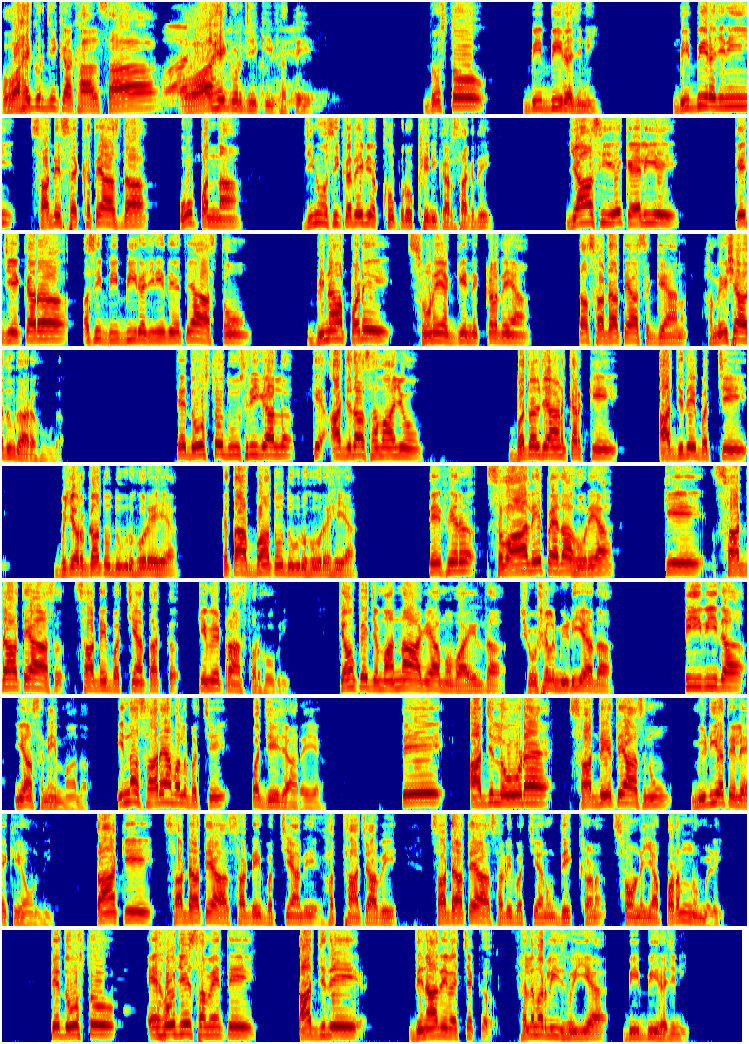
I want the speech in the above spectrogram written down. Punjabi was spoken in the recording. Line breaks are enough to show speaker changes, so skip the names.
ਵਾਹਿਗੁਰੂ ਜੀ ਕਾ ਖਾਲਸਾ ਵਾਹਿਗੁਰੂ ਜੀ ਕੀ ਫਤਿਹ। ਦੋਸਤੋ ਬੀਬੀ ਰਜਨੀ। ਬੀਬੀ ਰਜਨੀ ਸਾਡੇ ਸਿੱਖ ਇਤਿਹਾਸ ਦਾ ਉਹ ਪੰਨਾ ਜਿਹਨੂੰ ਅਸੀਂ ਕਦੇ ਵੀ ਅੱਖੋਂ ਪਰੋਖੇ ਨਹੀਂ ਕਰ ਸਕਦੇ। ਜਾਂ ਅਸੀਂ ਇਹ ਕਹਿ ਲਈਏ ਕਿ ਜੇਕਰ ਅਸੀਂ ਬੀਬੀ ਰਜਨੀ ਦੇ ਇਤਿਹਾਸ ਤੋਂ ਬਿਨਾਂ ਪੜ੍ਹੇ ਸੁਣੇ ਅੱਗੇ ਨਿਕਲਦੇ ਹਾਂ ਤਾਂ ਸਾਡਾ ਇਤਿਹਾਸ ਗਿਆਨ ਹਮੇਸ਼ਾ ਅਧੂਰਾ ਰਹੂਗਾ। ਤੇ ਦੋਸਤੋ ਦੂਸਰੀ ਗੱਲ ਕਿ ਅੱਜ ਦਾ ਸਮਾਂ ਜੋ ਬਦਲ ਜਾਣ ਕਰਕੇ ਅੱਜ ਦੇ ਬੱਚੇ ਬਜ਼ੁਰਗਾਂ ਤੋਂ ਦੂਰ ਹੋ ਰਹੇ ਆ, ਕਿਤਾਬਾਂ ਤੋਂ ਦੂਰ ਹੋ ਰਹੇ ਆ। ਤੇ ਫਿਰ ਸਵਾਲ ਇਹ ਪੈਦਾ ਹੋ ਰਿਹਾ ਕਿ ਸਾਡਾ ਇਤਿਹਾਸ ਸਾਡੇ ਬੱਚਿਆਂ ਤੱਕ ਕਿਵੇਂ ਟਰਾਂਸਫਰ ਹੋਵੇ? ਕਿਉਂਕਿ ਜ਼ਮਾਨਾ ਆ ਗਿਆ ਮੋਬਾਈਲ ਦਾ, ਸੋਸ਼ਲ ਮੀਡੀਆ ਦਾ, ਟੀਵੀ ਦਾ ਜਾਂ ਸਿਨੇਮਾ ਦਾ। ਇਹਨਾਂ ਸਾਰਿਆਂ ਵੱਲ ਬੱਚੇ ਭੱਜੇ ਜਾ ਰਹੇ ਆ। ਤੇ ਅੱਜ ਲੋੜ ਹੈ ਸਾਡੇ ਇਤਿਹਾਸ ਨੂੰ ਮੀਡੀਆ ਤੇ ਲੈ ਕੇ ਆਉਣ ਦੀ, ਤਾਂ ਕਿ ਸਾਡਾ ਇਤਿਹਾਸ ਸਾਡੇ ਬੱਚਿਆਂ ਦੇ ਹੱਥਾਂ 'ਚ ਆਵੇ ਸਾਡਾ ਇਤਿਹਾਸ ਸਾਡੇ ਬੱਚਿਆਂ ਨੂੰ ਦੇਖਣ, ਸੁਣਨ ਜਾਂ ਪੜ੍ਹਨ ਨੂੰ ਮਿਲੇ। ਤੇ ਦੋਸਤੋ, ਇਹੋ ਜਿਹੇ ਸਮੇਂ ਤੇ ਅੱਜ ਦੇ ਦਿਨਾਂ ਦੇ ਵਿੱਚ ਇੱਕ ਫਿਲਮ ਰਿਲੀਜ਼ ਹੋਈ ਆ, ਬੀਬੀ ਰਜਨੀ।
